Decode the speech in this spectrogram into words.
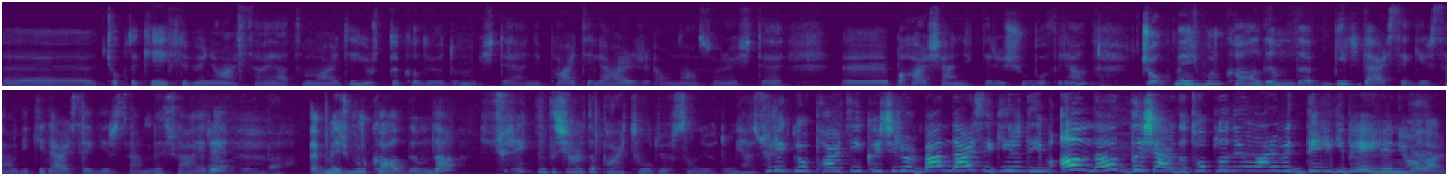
Ee, çok da keyifli bir üniversite hayatım vardı. Yurtta kalıyordum. İşte yani partiler, ondan sonra işte e, bahar şenlikleri, şu bu filan. Çok mecbur kaldığımda bir derse girsem, iki derse girsem vesaire e, mecbur kaldığımda sürekli dışarıda parti oluyor sanıyordum. Yani sürekli o partiyi kaçırıyorum. Ben derse girdiğim anda dışarıda toplanıyorlar ve deli gibi eğleniyorlar. Yani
